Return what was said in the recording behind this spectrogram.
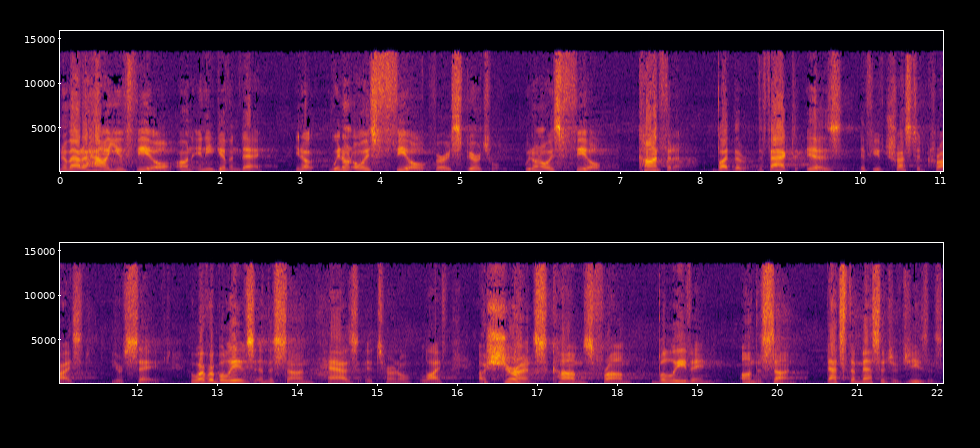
no matter how you feel on any given day. You know, we don't always feel very spiritual, we don't always feel confident. But the, the fact is, if you've trusted Christ, you're saved. Whoever believes in the Son has eternal life. Assurance comes from believing on the Son. That's the message of Jesus.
